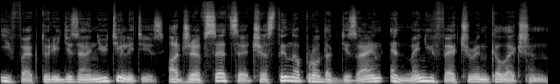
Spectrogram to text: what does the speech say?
і Factory Design Utilities, адже все це частина Product Design and Manufacturing Collection.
